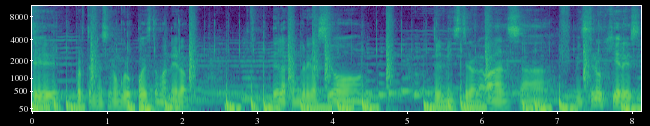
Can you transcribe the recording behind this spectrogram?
Eh, pertenecer a un grupo de esta manera de la congregación, del Ministerio de Alabanza, Ministerio Ujieres,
